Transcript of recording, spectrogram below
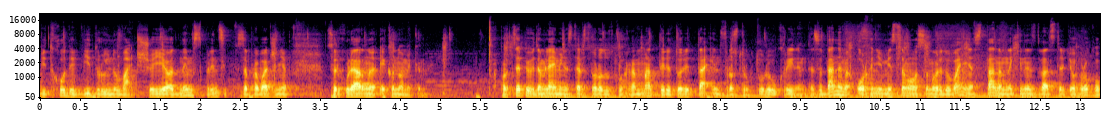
відходи від руйнувань, що є одним з принципів запровадження циркулярної економіки. Про це повідомляє Міністерство розвитку громад, територій та інфраструктури України. За даними органів місцевого самоврядування, станом на кінець 2023 року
